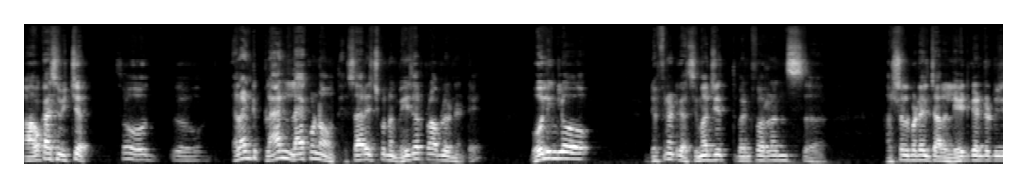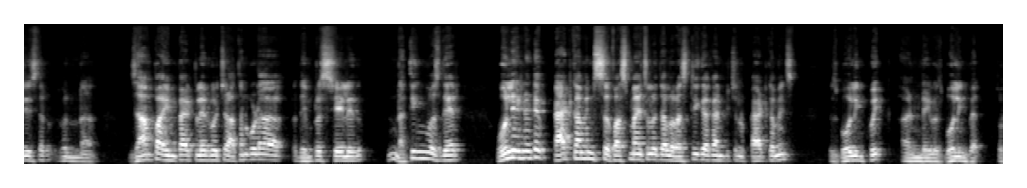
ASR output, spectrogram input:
ఆ అవకాశం ఇచ్చారు. సో uh, ఎలాంటి ప్లాన్ లేకుండా ఉంది. ఎస్ఆర్హెచ్కున్న మేజర్ ప్రాబ్లం ఏంటంటే బౌలింగ్లో డెఫినెట్గా Simarjeet went for runs Harshal Patel చాలా లేట్గా ఇంట్రడ్యూస్ చేశారు. ఈవెన్ జాంపా ఇంపాక్ట్ ప్లేయర్కి వచ్చాడు అతను కూడా పెద్ద ఇంప్రెస్ చేయలేదు. నథింగ్ వాజ్ దేర్ ఓన్లీ ఏంటంటే ప్యాట్ కమిన్స్ ఫస్ట్ మ్యాచ్లో చాలా రస్టీగా కనిపించిన Pat Cummins was bowling quick and ఈ వాజ్ బౌలింగ్ వెల్ సో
